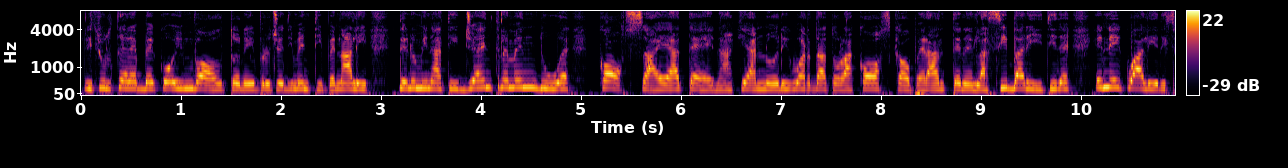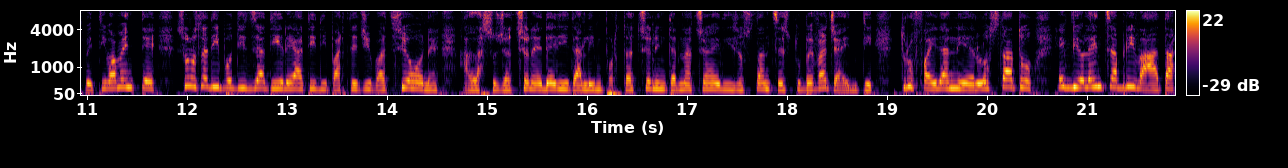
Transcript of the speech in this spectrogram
risulterebbe coinvolto nei procedimenti penali denominati Gentleman 2, Cossa e Atena, che hanno riguardato la cosca operante nella Sibaritide e nei quali rispettivamente sono stati ipotizzati i reati di partecipazione all'associazione dedita all'importazione internazionale di sostanze stupefacenti, truffa ai danni dello Stato e violenza privata,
